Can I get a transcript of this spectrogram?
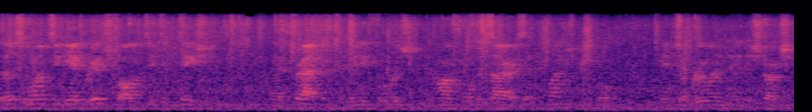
Those who want to get rich fall into temptation and a trap into many foolish and harmful desires that plunge people into ruin and destruction.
